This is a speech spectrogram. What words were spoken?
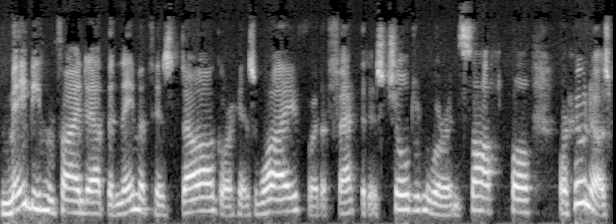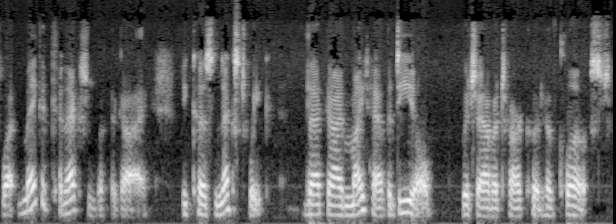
maybe even find out the name of his dog or his wife or the fact that his children were in softball or who knows what. Make a connection with the guy because next week that guy might have a deal which Avatar could have closed.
